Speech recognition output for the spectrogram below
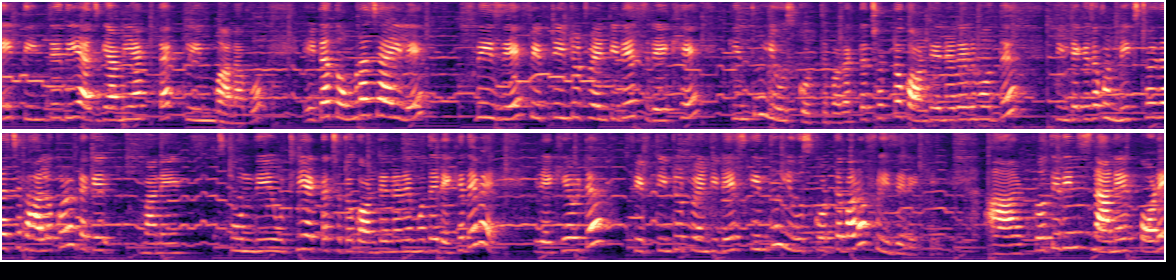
এই তিনটে দিয়ে আজকে আমি একটা ক্রিম বানাবো। এটা তোমরা চাইলে ফ্রিজে ফিফটিন টু টোয়েন্টি ডেজ রেখে কিন্তু ইউজ করতে পারো। একটা ছোট্ট কন্টেনারের মধ্যে তিনটেকে যখন মিক্সড হয়ে যাচ্ছে ভালো করে, ওটাকে মানে স্পুন দিয়ে উঠিয়ে একটা ছোট কন্টেনারের মধ্যে রেখে দেবে। রেখে ওটা ফিফটিন টু টোয়েন্টি ডেজ কিন্তু ইউজ করতে পারো ফ্রিজে রেখে। আর প্রতিদিন স্নানের পরে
